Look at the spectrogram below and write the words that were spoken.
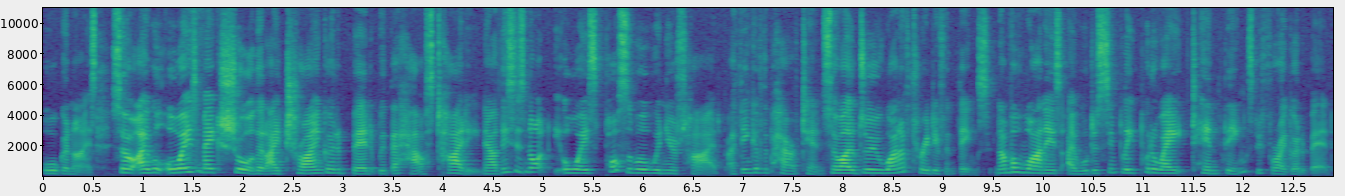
organized. So I will always make sure that I try and go to bed with the house tidy. Now this is not always possible when you're tired. I think of the power of 10. So I'll do one of three different things. Number one is I will just simply put away 10 things before I go to bed.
